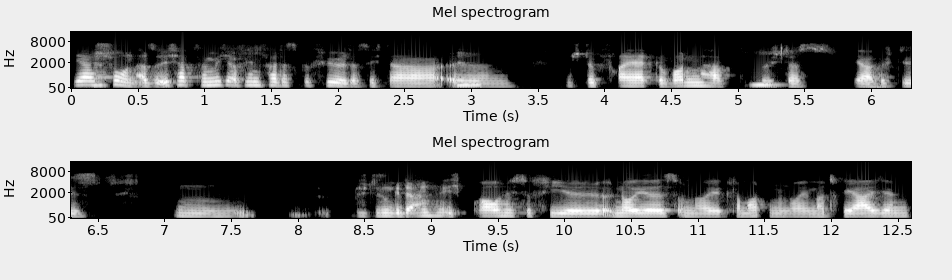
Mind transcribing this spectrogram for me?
ja, schon. Also ich habe für mich auf jeden Fall das Gefühl, dass ich da äh, ein Stück Freiheit gewonnen habe mhm. durch das, ja, durch dieses mh, hm, durch diesen Gedanken, ich brauche nicht so viel Neues und neue Klamotten und neue Materialien.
